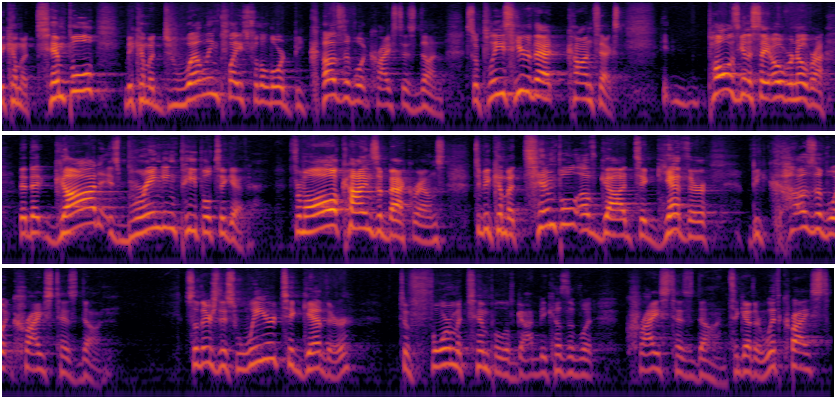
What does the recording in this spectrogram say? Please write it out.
become a temple, become a dwelling place for the Lord because of what Christ has done. So please hear that context. Paul is going to say over and over that, that God is bringing people together from all kinds of backgrounds to become a temple of God together because of what Christ has done. So there's this we're together to form a temple of God because of what Christ has done. Together with Christ,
